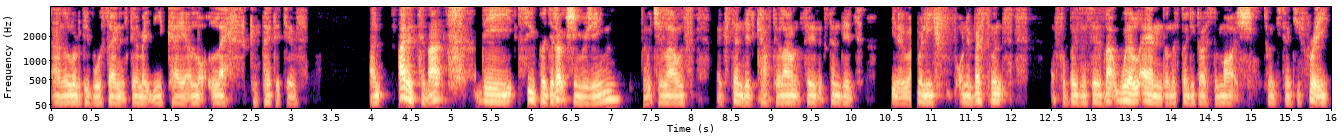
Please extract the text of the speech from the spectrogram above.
And a lot of people were saying it's going to make the UK a lot less competitive. And added to that, the super deduction regime, which allows extended capital allowances, extended you know, relief on investments for businesses, that will end on the 31st of March 2023.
